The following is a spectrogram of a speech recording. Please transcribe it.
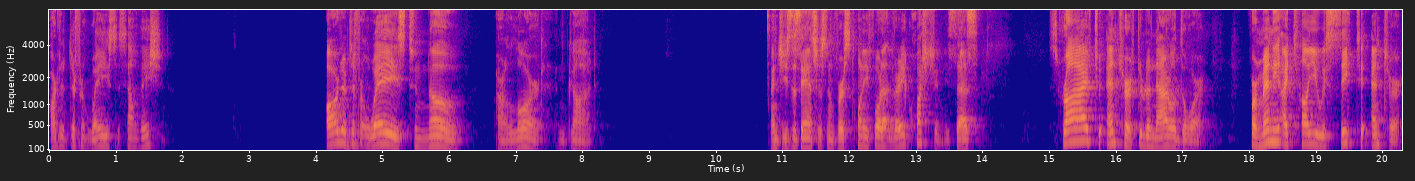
are there different ways to salvation? Are there different ways to know our Lord and God? And Jesus answers in verse 24 that very question. He says, Strive to enter through the narrow door. For many, I tell you, we seek to enter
